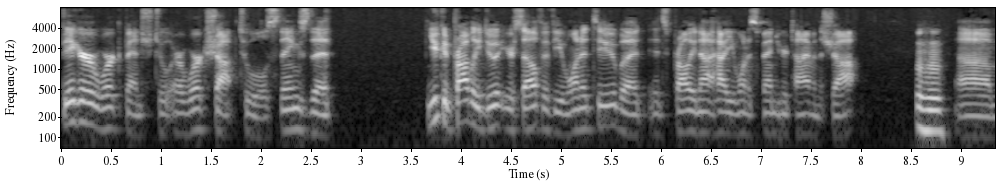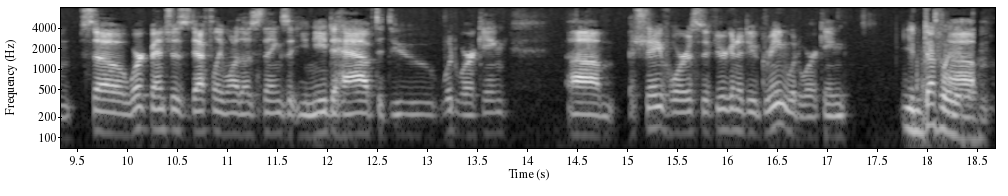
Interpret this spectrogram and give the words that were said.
bigger workbench tool or workshop tools, things that you could probably do it yourself if you wanted to, but it's probably not how you want to spend your time in the shop. Mm-hmm. Um, so workbench is definitely one of those things that you need to have to do woodworking. Um, a shave horse, if you're going to do green woodworking, You definitely. um,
